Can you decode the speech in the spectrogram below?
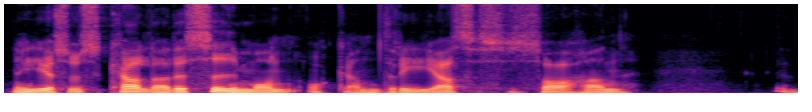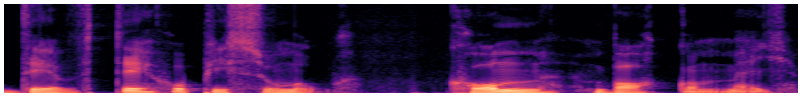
När Jesus kallade Simon och Andreas så sa han Devte hopissomo Kom bakom mig.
